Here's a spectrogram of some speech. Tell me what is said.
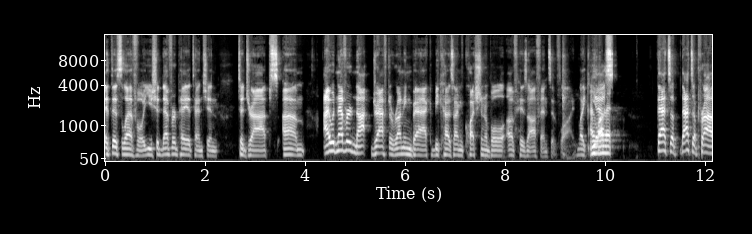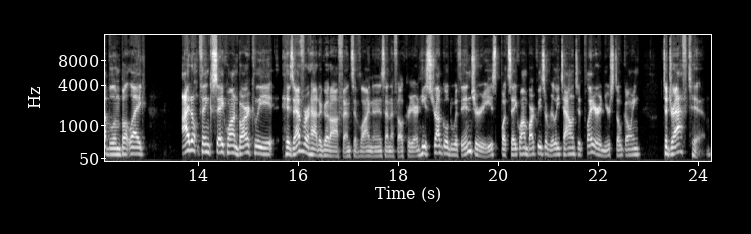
at this level. You should never pay attention to drops. Um, I would never not draft a running back because I'm questionable of his offensive line. Like, I yes, that's a that's a problem, but like I don't think Saquon Barkley has ever had a good offensive line in his NFL career, and he struggled with injuries. But Saquon Barkley's a really talented player, and you're still going to draft him.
